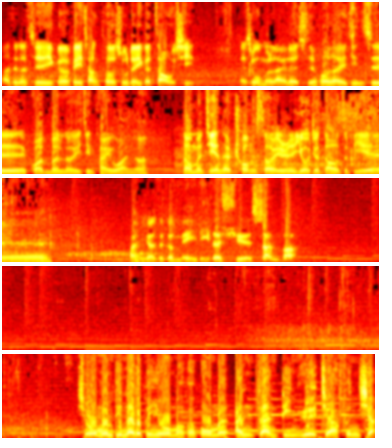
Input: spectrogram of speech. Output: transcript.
它，这个是一个非常特殊的一个造型，但是我们来的时候它已经是关门了，已经太晚了。那我们今天的 Tromso 一日游就到这边。看一下这个美丽的雪山吧！喜欢我们频道的朋友，麻烦帮我们按赞、订阅、加分享，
